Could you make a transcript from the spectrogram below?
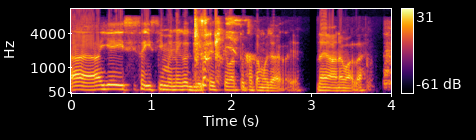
आ, ये इसी इसी महीने का ग्लिच है इसके बाद तो खत्म हो जाएगा ये। नया आने वाला है।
